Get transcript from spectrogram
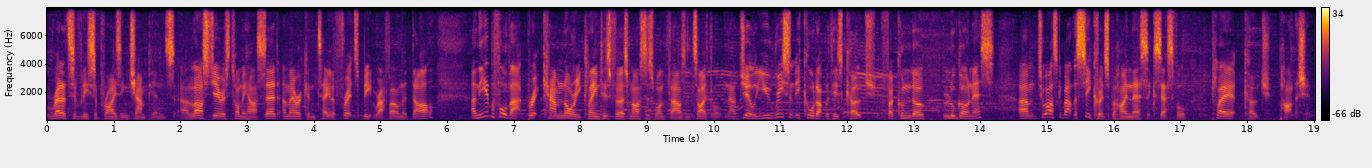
relatively surprising champions. Uh, last year, as Tommy Haas said, American Taylor Fritz beat Rafael Nadal. And the year before that, Brit Cam Norrie claimed his first Masters 1000 title. Now, Jill, you recently called up with his coach, Facundo Lugones, um, to ask about the secrets behind their successful player coach partnership.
